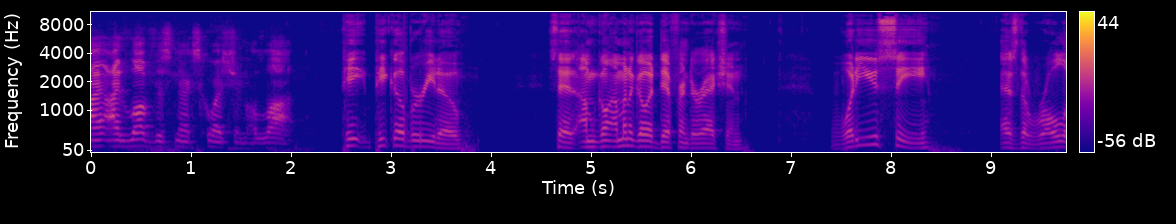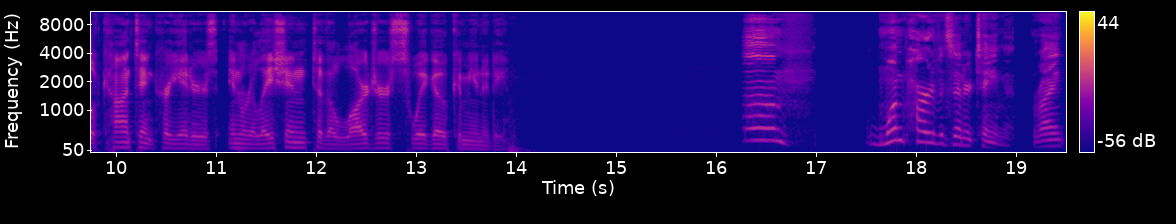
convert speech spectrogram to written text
I, I love this next question a lot. P- Pico Burrito said, "I'm going. I'm going to go a different direction. What do you see as the role of content creators in relation to the larger SWGOH community?" Um, one part of it's entertainment, right?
